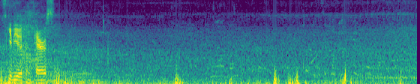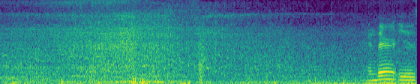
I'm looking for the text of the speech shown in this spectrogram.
Let's give you a comparison. And there is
